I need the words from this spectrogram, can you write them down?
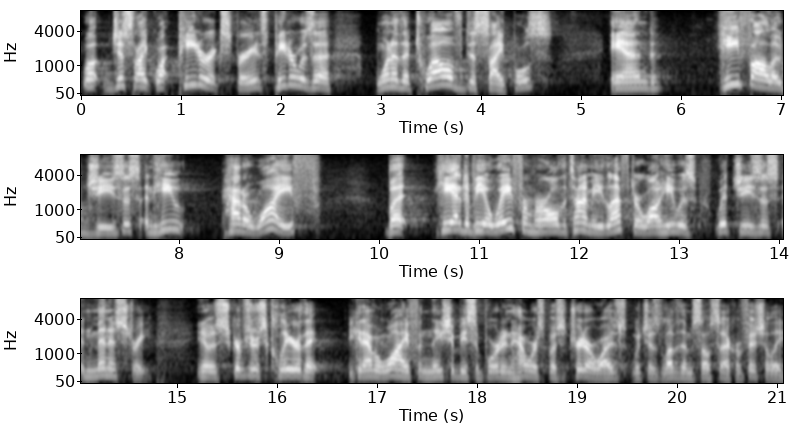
well, just like what Peter experienced, Peter was a, one of the 12 disciples, and he followed Jesus, and he had a wife, but he had to be away from her all the time. He left her while he was with Jesus in ministry. You know, scripture is clear that you can have a wife and they should be supported in how we're supposed to treat our wives, which is love them self sacrificially.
